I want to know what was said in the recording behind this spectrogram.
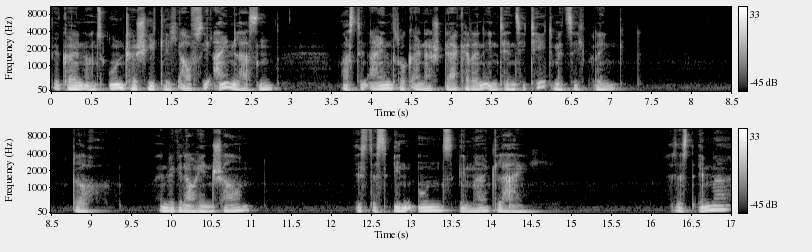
Wir können uns unterschiedlich auf sie einlassen, was den Eindruck einer stärkeren Intensität mit sich bringt. Doch wenn wir genau hinschauen, ist es in uns immer gleich. Es ist immer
